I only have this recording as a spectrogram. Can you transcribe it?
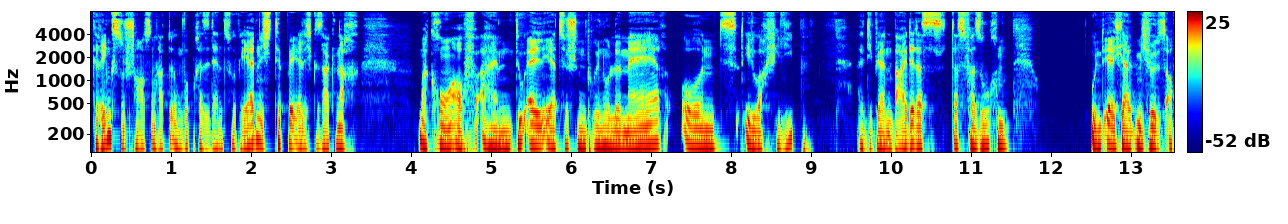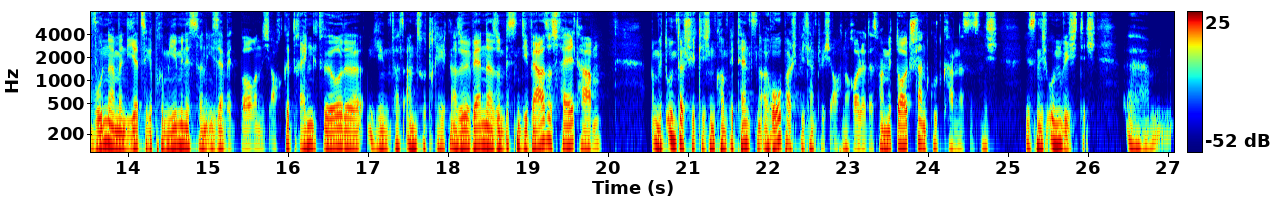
geringsten Chancen hat, irgendwo Präsident zu werden. Ich tippe ehrlich gesagt nach Macron auf ein Duell eher zwischen Bruno Le Maire und Edouard Philippe. Die werden beide das, das versuchen. Und ehrlich gesagt, mich würde es auch wundern, wenn die jetzige Premierministerin Elisabeth Born nicht auch gedrängt würde, jedenfalls anzutreten. Also wir werden da so ein bisschen diverses Feld haben mit unterschiedlichen Kompetenzen. Europa spielt natürlich auch eine Rolle, dass man mit Deutschland gut kann. Das ist nicht, ist nicht unwichtig. Ähm,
